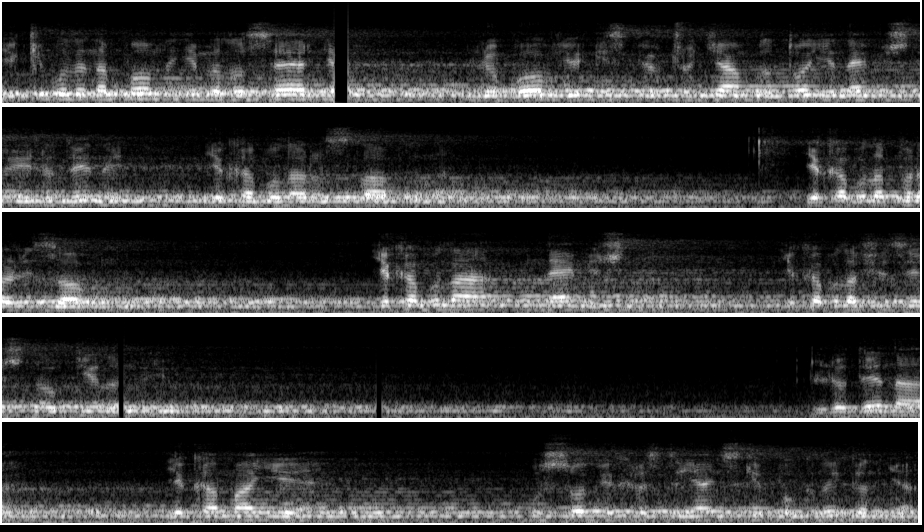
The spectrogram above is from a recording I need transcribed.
які були наповнені милосердям, любов'ю і співчуттям до тої немічної людини, яка була розслаблена, яка була паралізована, яка була немічна, яка була фізично обділеною. Людина, яка має у собі християнське покликання,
